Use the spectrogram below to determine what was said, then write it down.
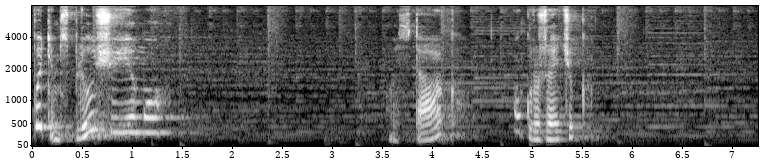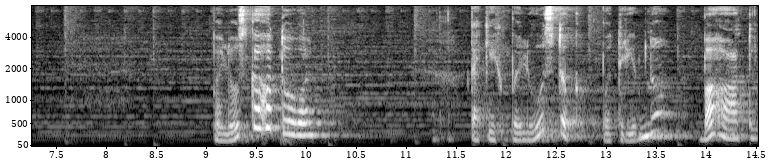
потім сплющуємо ось так, окружечок. Пелюстка готова. Таких пелюсток потрібно багато.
